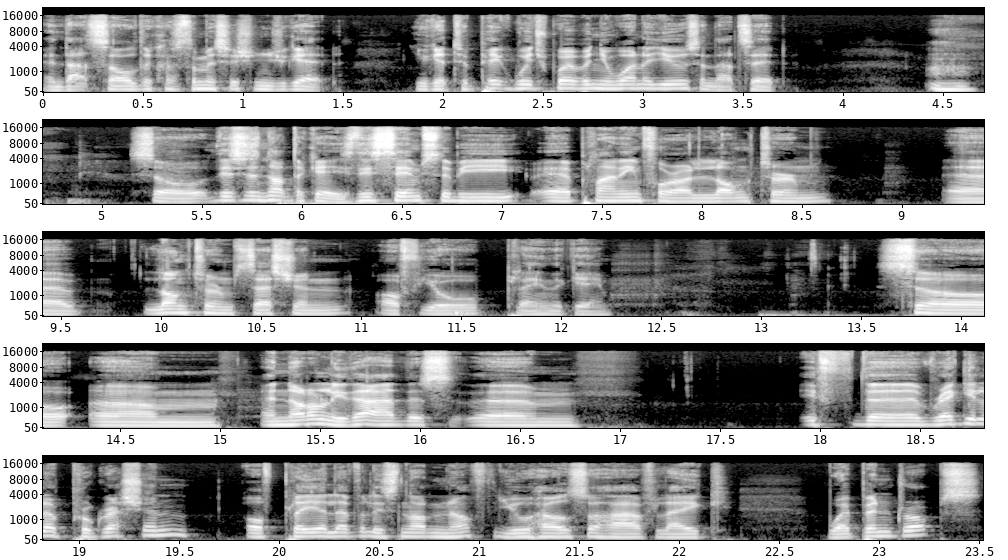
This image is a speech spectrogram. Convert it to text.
and that's all the customization you get. You get to pick which weapon you want to use, and that's it. hmm So this is not the case. This seems to be uh, planning for a long-term, uh, long-term session of you playing the game. So, um, and not only that, this um, if the regular progression of player level is not enough, you also have like weapon drops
